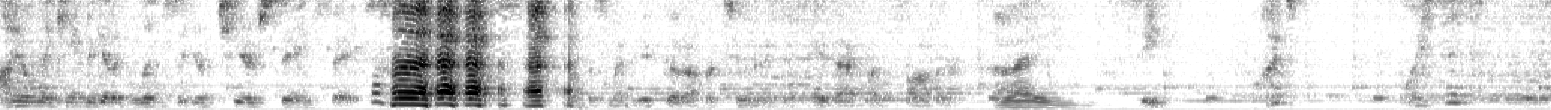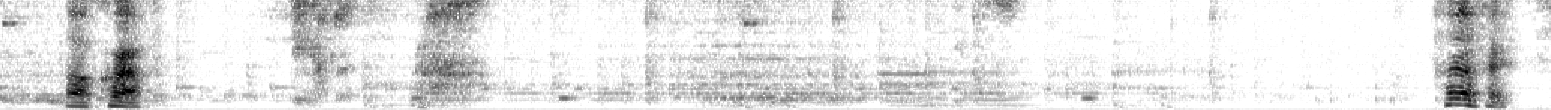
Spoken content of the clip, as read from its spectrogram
I only came to get a glimpse at your tear-stained face. Yes, thought this might be a good opportunity to pay back my father. I see. What? Voices? oh, crap. Damn. it's Perfect.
